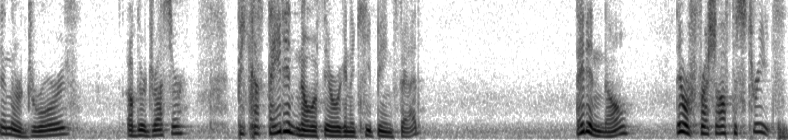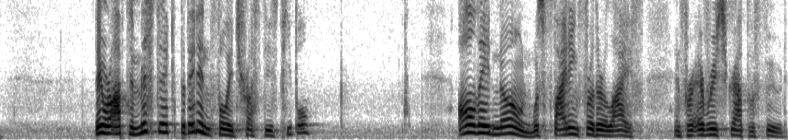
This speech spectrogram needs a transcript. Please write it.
in their drawers of their dresser, because they didn't know if they were going to keep being fed. They didn't know. They were fresh off the streets. They were optimistic, but they didn't fully trust these people. All they'd known was fighting for their life and for every scrap of food.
